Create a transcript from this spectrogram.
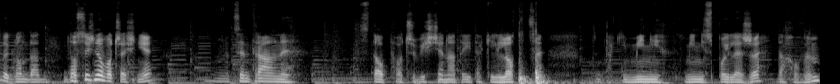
Wygląda dosyć nowocześnie. Centralny stop oczywiście na tej takiej lotce, tym takim mini, mini spoilerze dachowym.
